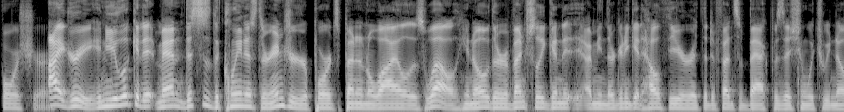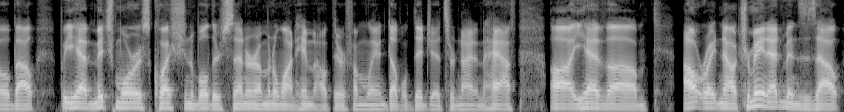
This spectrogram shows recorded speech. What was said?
for sure. I agree. And you look at it, man, this is the cleanest their injury report's been in a while as well. You know, they're eventually going to, I mean, they're going to get healthier at the defensive back position, which we know about. But you have Mitch Morse questionable, their center. I'm going to want him out there if I'm laying double digits or nine and a half. Uh, you have um, out right now, Tremaine Edmunds is out.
